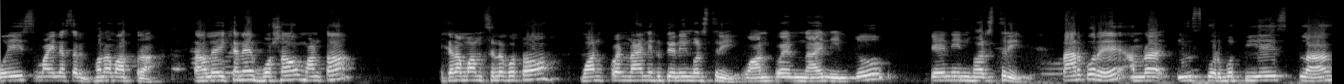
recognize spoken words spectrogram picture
ওএইচ মাইনাসের ঘনমাত্রা। তাহলে এখানে বসাও মানটা। এখানে মান ছিল কত? One point nine ten inverse three one point nine into ten inverse three তারপরে আমরা ইউজ করব pH plus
